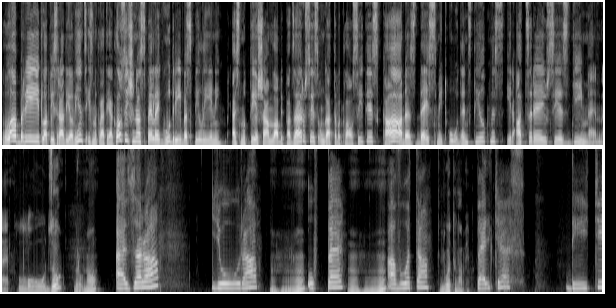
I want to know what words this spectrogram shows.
Labrīt! Latvijas Rādio 1 izmeklētajā klausīšanās spēlē gudrības pilieni. Esmu tiešām labi padzērusies un gatava klausīties, kādas desmit ūdens tilpnes ir atcerējusies ģimene. Lūdzu, Bruno! Ezerā, jūrā, Mhm, upē, mhm, avotā, ļoti labi. peļķēs, dīķī,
